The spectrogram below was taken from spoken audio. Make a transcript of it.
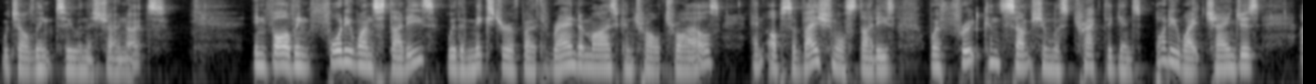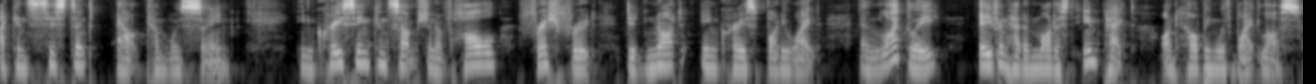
which I'll link to in the show notes. Involving 41 studies with a mixture of both randomized controlled trials and observational studies where fruit consumption was tracked against body weight changes, a consistent outcome was seen increasing consumption of whole, fresh fruit did not increase body weight and likely even had a modest impact on helping with weight loss.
